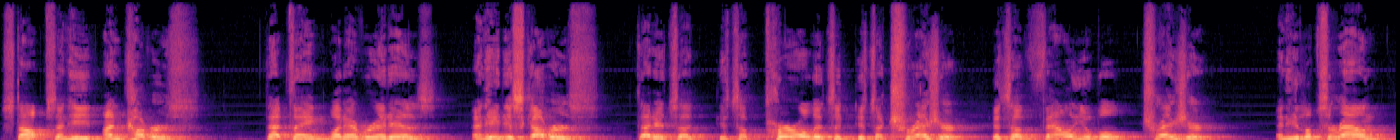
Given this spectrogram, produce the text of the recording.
stops and he uncovers that thing, whatever it is, and he discovers that it's a, it's a pearl, it's a, it's a treasure, it's a valuable treasure. And he looks around.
